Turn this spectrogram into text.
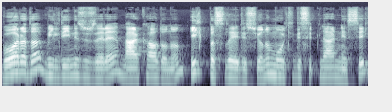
Bu arada bildiğiniz üzere Mercado'nun ilk basılı edisyonu Multidisipliner Nesil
